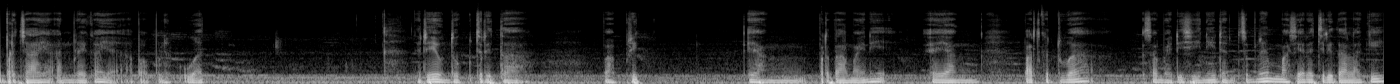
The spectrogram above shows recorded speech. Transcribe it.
kepercayaan mereka ya apa boleh buat. Jadi untuk cerita pabrik yang pertama ini eh, yang part kedua sampai di sini dan sebenarnya masih ada cerita lagi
